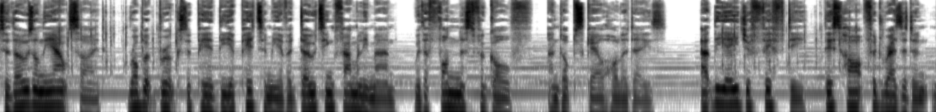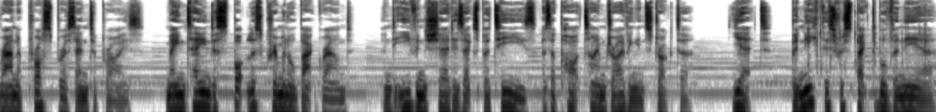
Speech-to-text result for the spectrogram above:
To those on the outside, Robert Brooks appeared the epitome of a doting family man with a fondness for golf and upscale holidays. At the age of 50, this Hertford resident ran a prosperous enterprise, maintained a spotless criminal background, and even shared his expertise as a part time driving instructor. Yet, beneath this respectable veneer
